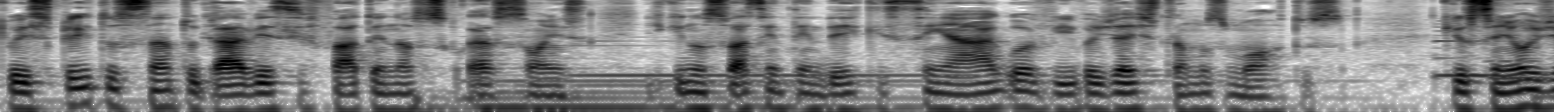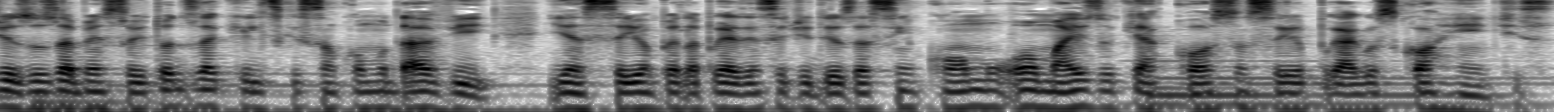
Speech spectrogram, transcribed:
Que o Espírito Santo grave esse fato em nossos corações e que nos faça entender que sem a água viva já estamos mortos. Que o Senhor Jesus abençoe todos aqueles que são como Davi e anseiam pela presença de Deus, assim como ou mais do que a costa anseia por águas correntes.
